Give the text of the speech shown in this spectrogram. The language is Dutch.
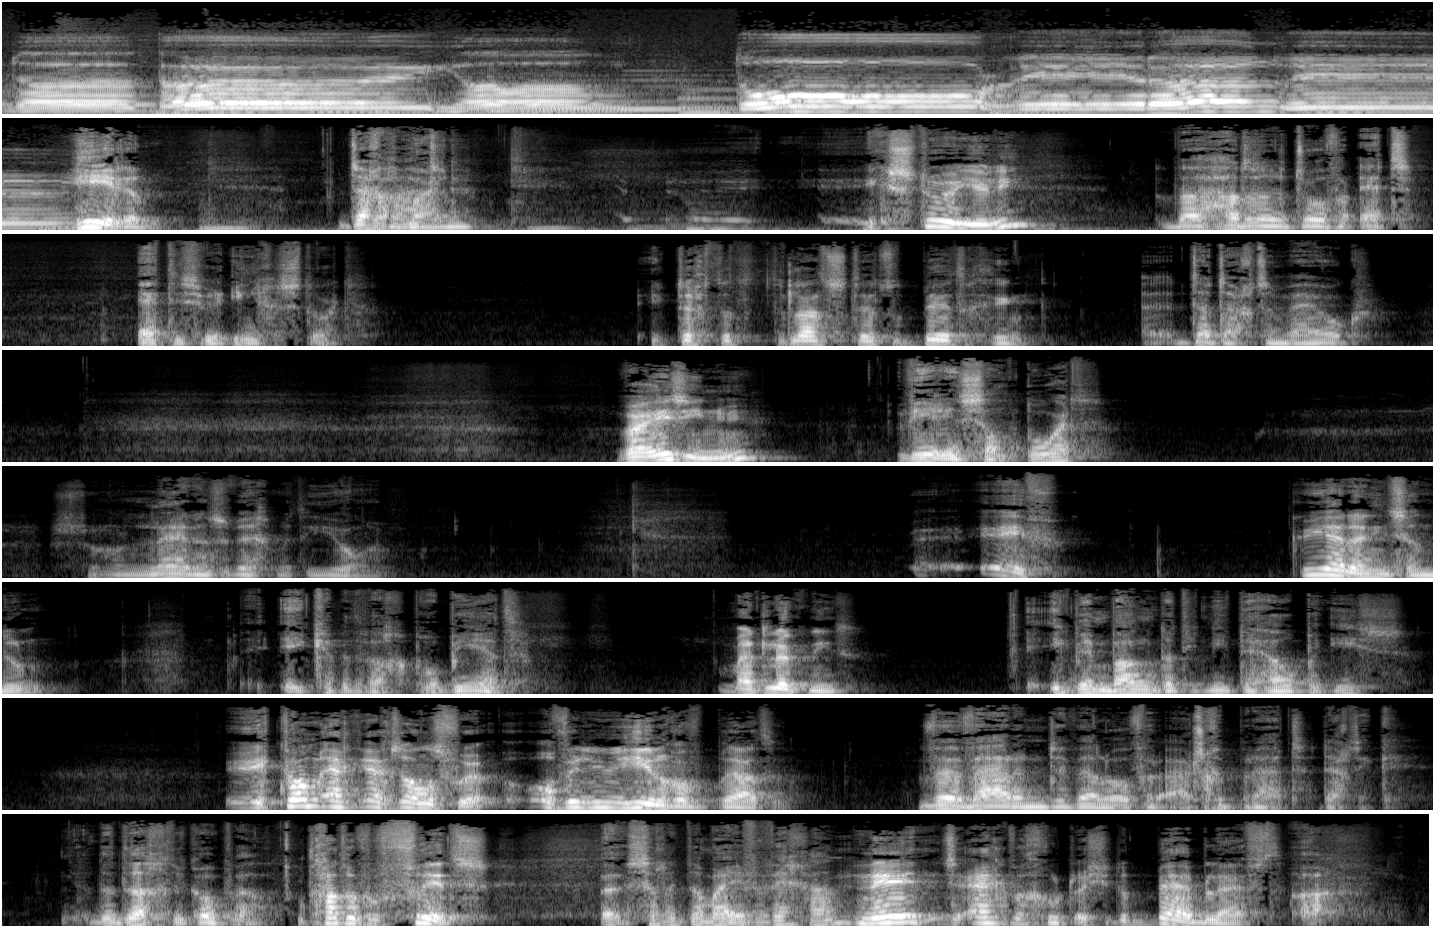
de buien, door weer. Heren, dag Ik stuur jullie. We hadden het over Ed. Ed is weer ingestort. Ik dacht dat het de laatste tijd wat beter ging. Eh, dat dachten wij ook. Waar is hij nu? Weer in Sandpoort een lijdensweg met die jongen. Eve, kun jij daar niets aan doen? Ik heb het wel geprobeerd. Maar het lukt niet. Ik ben bang dat hij niet te helpen is. Ik kwam eigenlijk ergens anders voor. Of willen jullie hier nog over praten? We waren er wel over uitgepraat, dacht ik. Dat dacht ik ook wel. Het gaat over Frits. Eh, zal ik dan maar even weggaan? Nee, het is eigenlijk wel goed als je erbij blijft.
